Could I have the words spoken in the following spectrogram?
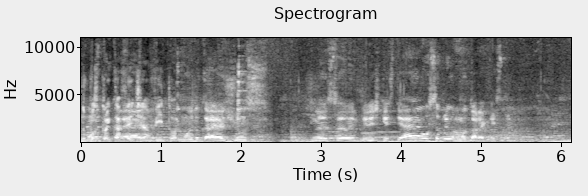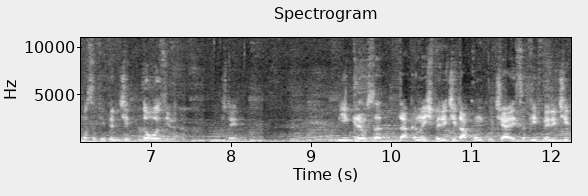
Nu În poți momentul proiecta în care fericirea ai- în viitor. În momentul în care ai ajuns uh, să împlinești chestia aia, o să vrei următoarea chestie. O să fii fericit două zile, știi? E greu să, dacă nu ești fericit acum cu ce ai, să fii fericit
